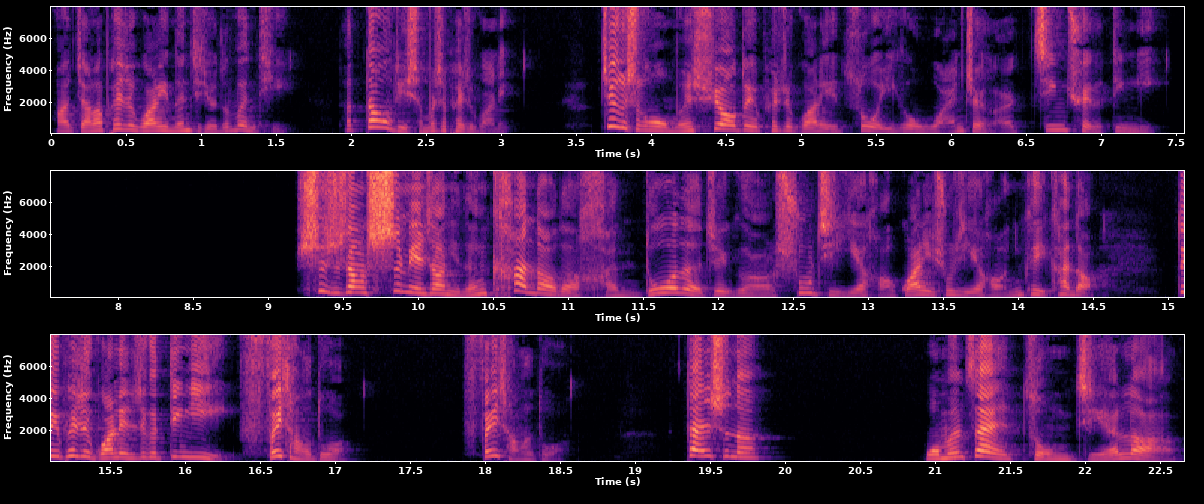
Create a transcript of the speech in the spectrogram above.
啊，讲了配置管理能解决的问题，那到底什么是配置管理？这个时候我们需要对配置管理做一个完整而精确的定义。事实上，市面上你能看到的很多的这个书籍也好，管理书籍也好，你可以看到对配置管理的这个定义非常的多，非常的多。但是呢，我们在总结了。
